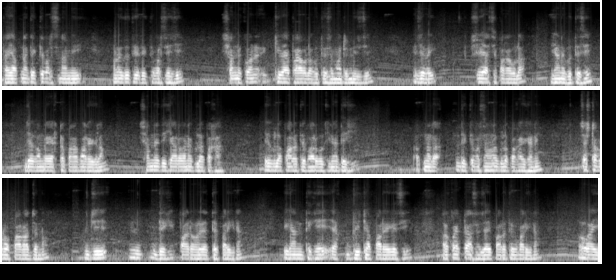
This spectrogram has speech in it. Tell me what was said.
তাই আপনারা দেখতে পাচ্ছেন আমি অনেক দূর থেকে দেখতে পাচ্ছি যে। সামনে কোন কীভাবে পাকাগুলো ঘুরতেছে মাঠের নিচে এই যে ভাই, শুয়ে আছে পাকাগুলা এখানে ঘুরতেছে। যাক, আমরা একটা পাকা পাড়ে গেলাম। সামনে দিকে আরও অনেকগুলো পাখা। এগুলো পার হতে পারব কিনা দেখি। আপনারা দেখতে পাচ্ছেন অনেকগুলো পাখা এখানে। চেষ্টা করব হওয়ার জন্য। যে দেখি পার হয়ে যেতে পারি না এখান থেকে এক দুইটা পার হয়ে গেছি। আর কয়েকটা আছে, যাই পার হতে পারি না ও ভাই,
